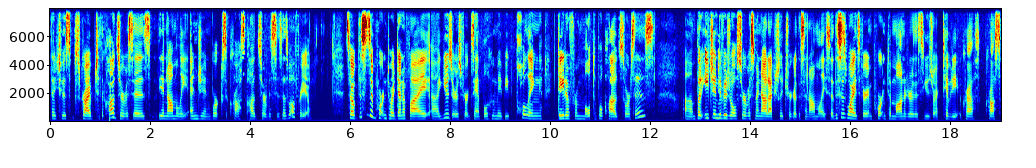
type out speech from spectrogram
that you subscribe to the cloud services, the anomaly engine works across cloud services as well for you. So this is important to identify uh, users, for example, who may be pulling data from multiple cloud sources, um, but each individual service may not actually trigger this anomaly. So this is why it's very important to monitor this user activity across, across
